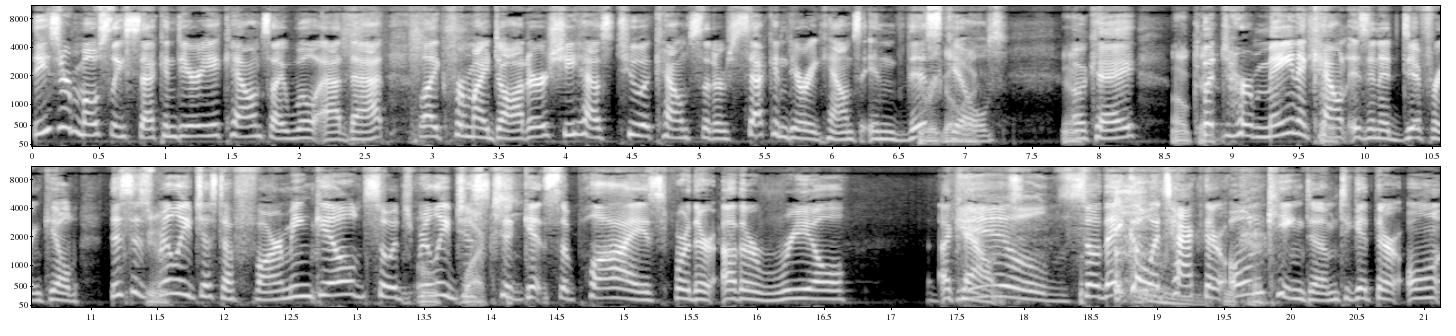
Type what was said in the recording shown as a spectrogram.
these are mostly secondary accounts. I will add that. Like for my daughter, she has two accounts that are secondary accounts in this guild. Yeah. Okay. Okay. But her main account is in a different guild. This is Yeah. really just a farming guild, so it's really Oh, just to get supplies for their other real accounts. Guilds. So they go attack their own kingdom to get their own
